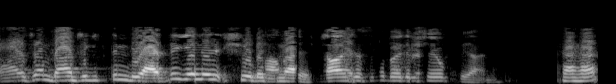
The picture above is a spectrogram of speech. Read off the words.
Hocam daha önce gittim bir yerde yeni Ha, şubesine. okey. Daha öncesinde böyle bir şey yoktu yani. Hı hı.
